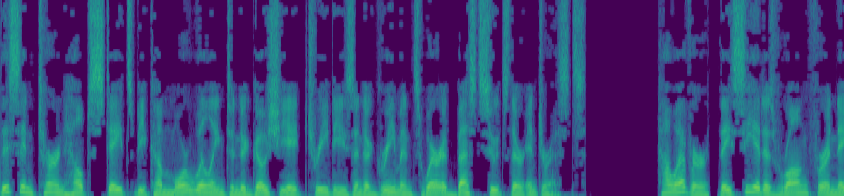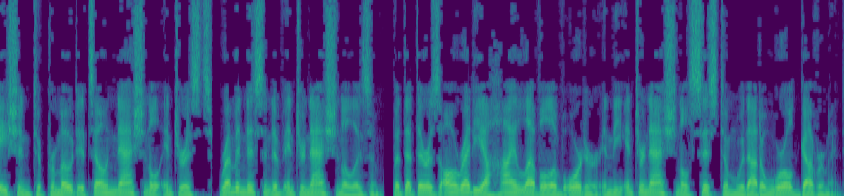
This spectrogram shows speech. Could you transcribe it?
This in turn helps states become more willing to negotiate treaties and agreements where it best suits their interests. However, they see it as wrong for a nation to promote its own national interests, reminiscent of internationalism, but that there is already a high level of order in the international system without a world government.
